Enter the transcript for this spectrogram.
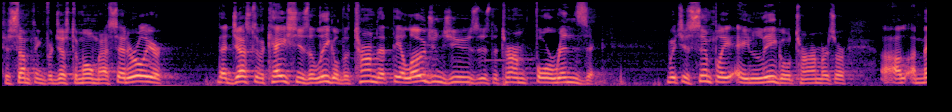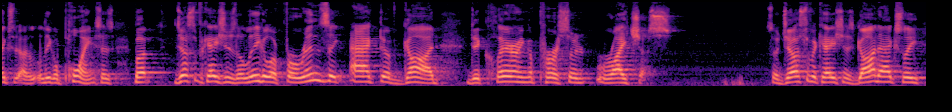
to something for just a moment. I said earlier that justification is illegal. The term that theologians use is the term forensic, which is simply a legal term or uh, makes a legal point. It says, but justification is the legal or forensic act of God declaring a person righteous. So justification is God actually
